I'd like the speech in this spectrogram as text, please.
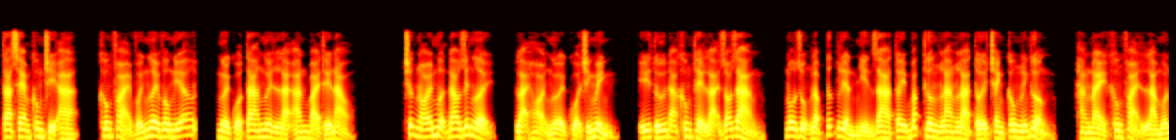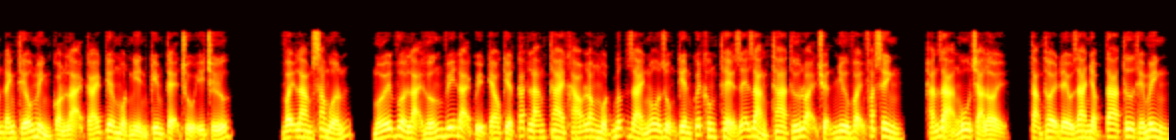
ta xem không chỉ à không phải với ngươi vô nghĩa, người của ta ngươi là an bài thế nào? Trước nói mượn đao giết người, lại hỏi người của chính mình, ý tứ đã không thể lại rõ ràng, nô dụng lập tức liền nhìn ra tây bắc thương lang là tới tranh công lĩnh thưởng, hàng này không phải là muốn đánh thiếu mình còn lại cái kia một nghìn kim tệ chủ ý chứ vậy làm sao muốn? Mới vừa lại hướng vĩ đại quỷ keo kiệt cắt lãng thai kháo long một bức dài ngô dụng kiên quyết không thể dễ dàng tha thứ loại chuyện như vậy phát sinh. Hắn giả ngu trả lời, tạm thời đều gia nhập ta tư thế minh,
